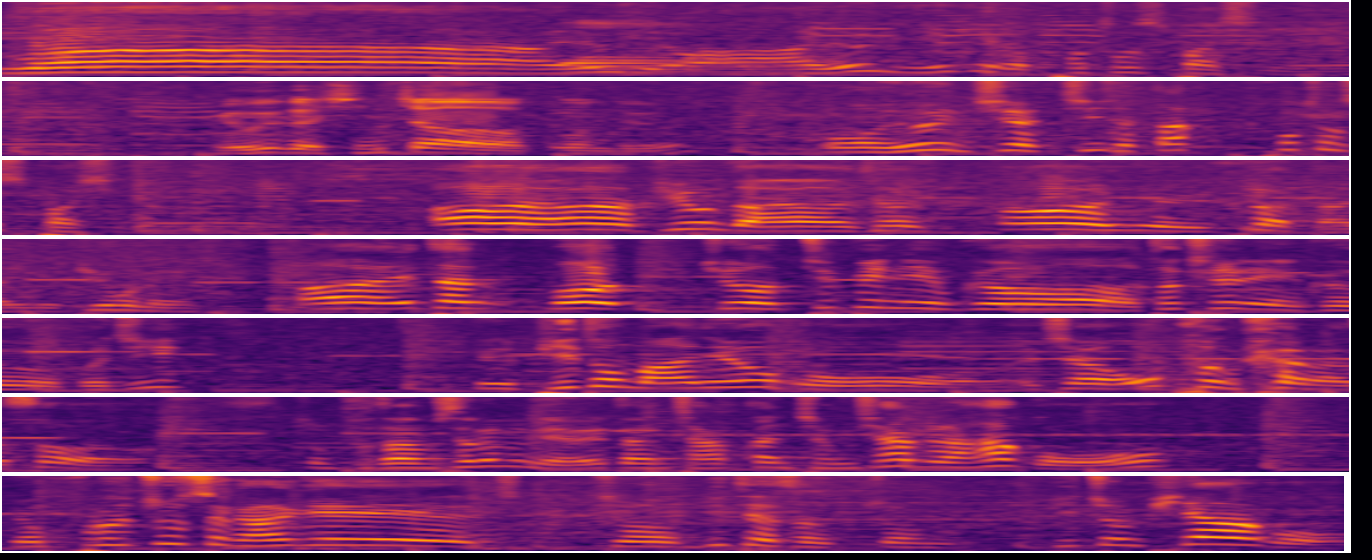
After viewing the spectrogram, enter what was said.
우와 여기 어. 와 여기 여기가 포토스팟이네 여기가 진짜 그건데요? 어 여긴 진짜 진짜 딱 포토스팟이네 아 비 온다. 아, 저, 아 이게 큰일 났다. 이거 비 오네. 아 일단 뭐 저 투피님 그 덕철님 그 뭐지? 그 비도 많이 오고 제가 오픈카라서 좀 부담스럽네요. 일단 잠깐 정차를 하고 요 프로주스 가게 저 밑에서 좀 비 좀 피하고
